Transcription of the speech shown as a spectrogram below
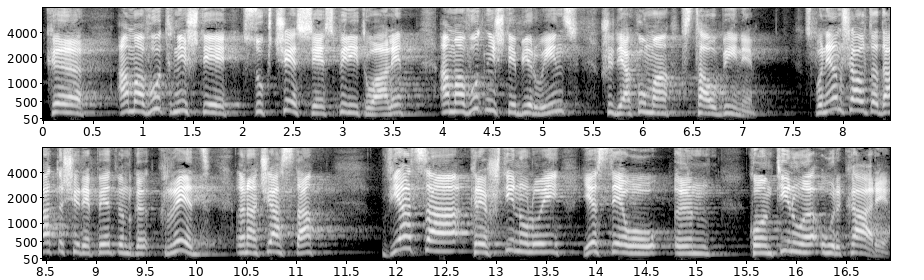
Că am avut niște succese spirituale, am avut niște biruinți și de acum stau bine. Spuneam și altă dată și repet, pentru că cred în aceasta, viața creștinului este o în continuă urcare.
